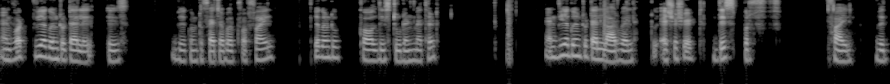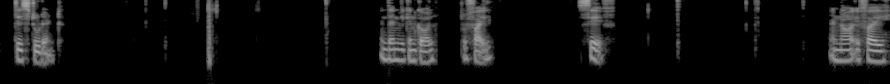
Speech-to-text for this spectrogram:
And what we are going to tell is we are going to fetch our profile. We are going to call the student method. And we are going to tell Laravel to associate this file with this student and then we can call profile save. And now if I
